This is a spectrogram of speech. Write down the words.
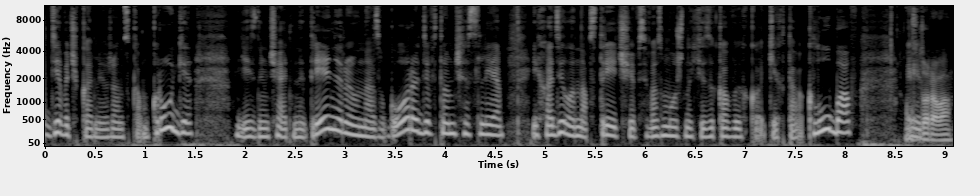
девочками в женском круге. Есть замечательные тренеры у нас в городе в том числе. И ходила на встречи всевозможных языковых каких-то клубов. Здорово.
